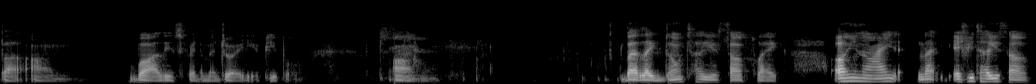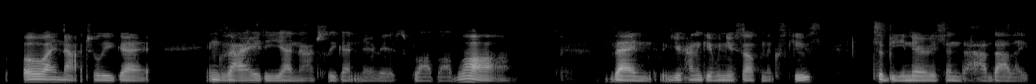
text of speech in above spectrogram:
But, um, well, at least for the majority of people. Um, but like, don't tell yourself like, oh, you know, I like if you tell yourself, oh, I naturally get anxiety, I naturally get nervous, blah blah blah, then you're kind of giving yourself an excuse to be nervous and to have that like,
